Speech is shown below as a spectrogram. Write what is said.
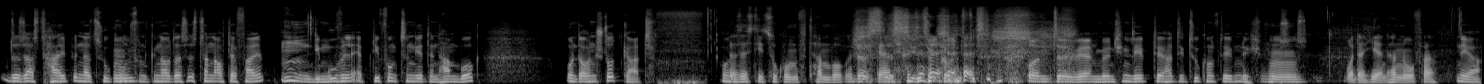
du sagst halb in der Zukunft Mhm. und genau das ist dann auch der Fall. Die Movil-App, die funktioniert in Hamburg und auch in Stuttgart. Und Das ist die Zukunft Hamburg und das Stuttgart. ist die Zukunft. und äh, wer in München lebt, der hat die Zukunft eben nicht. Mhm. Oder hier in Hannover. Ja,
